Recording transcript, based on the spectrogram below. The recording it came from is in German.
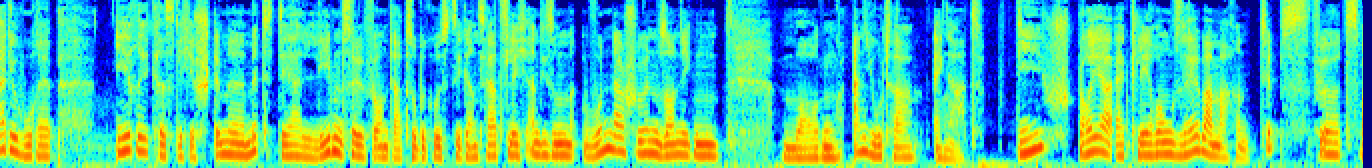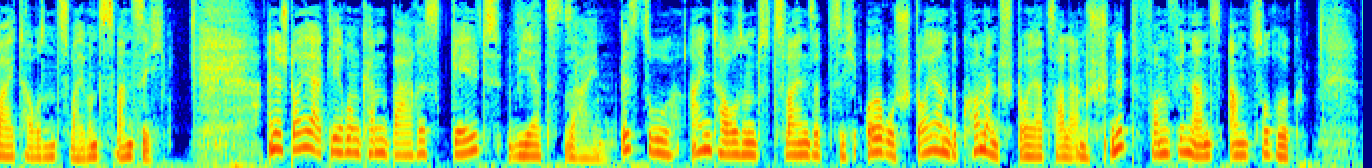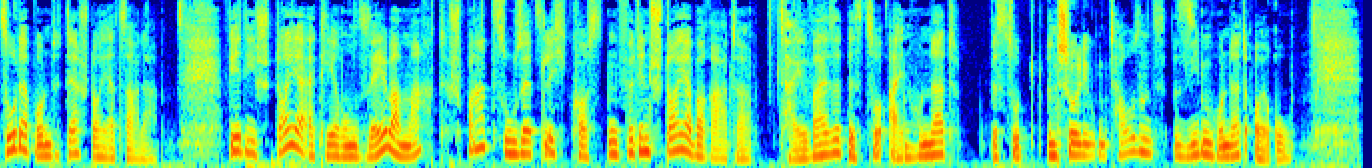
Radio Hureb, Ihre christliche Stimme mit der Lebenshilfe und dazu begrüßt Sie ganz herzlich an diesem wunderschönen sonnigen Morgen Anjuta Engert. Die Steuererklärung selber machen. Tipps für 2022. Eine Steuererklärung kann bares Geld wert sein. Bis zu 1072 Euro Steuern bekommen Steuerzahler im Schnitt vom Finanzamt zurück. So der Bund der Steuerzahler. Wer die Steuererklärung selber macht, spart zusätzlich Kosten für den Steuerberater. Teilweise bis zu 100 bis zu, Entschuldigung, 1700 Euro.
